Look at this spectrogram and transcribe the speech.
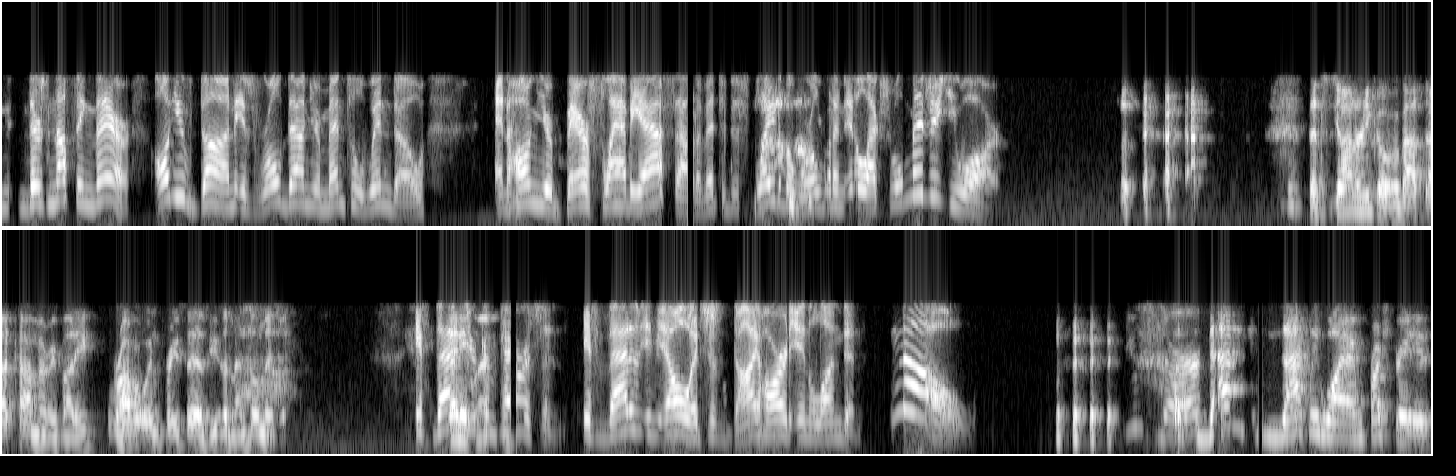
it, there's nothing there. All you've done is rolled down your mental window and hung your bare flabby ass out of it to display to the world what an intellectual midget you are. That's John Rico of About.com, everybody. Robert Winfree says he's a mental midget. If that's your comparison, if that is if oh it's just Die Hard in London. No. You sir. That is exactly why I'm frustrated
